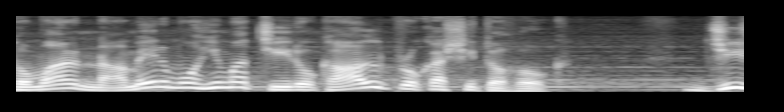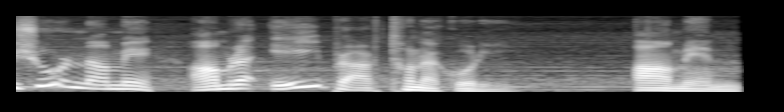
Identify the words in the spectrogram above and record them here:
তোমার নামের মহিমা চিরকাল প্রকাশিত হোক। যিশুর নামে আমরা এই প্রার্থনা করি। আমেন।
